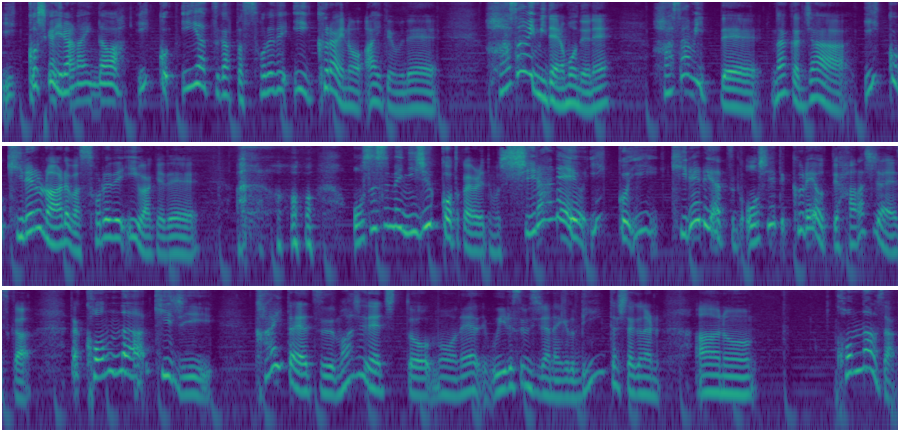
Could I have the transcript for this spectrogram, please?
1個しかいらないんだわ。1個いいやつがあったらそれでいいくらいのアイテムでハサミみたいなもんだよね。ハサミってなんかじゃあ1個切れるのあればそれでいいわけであの おすすめ20個とか言われても知らねえよ。1個いい切れるやつ教えてくれよって話じゃないですか。だからこんな記事書いたやつマジでちょっともうねウィル・スミスじゃないけどビンタしたくなる。あのこんなのさ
